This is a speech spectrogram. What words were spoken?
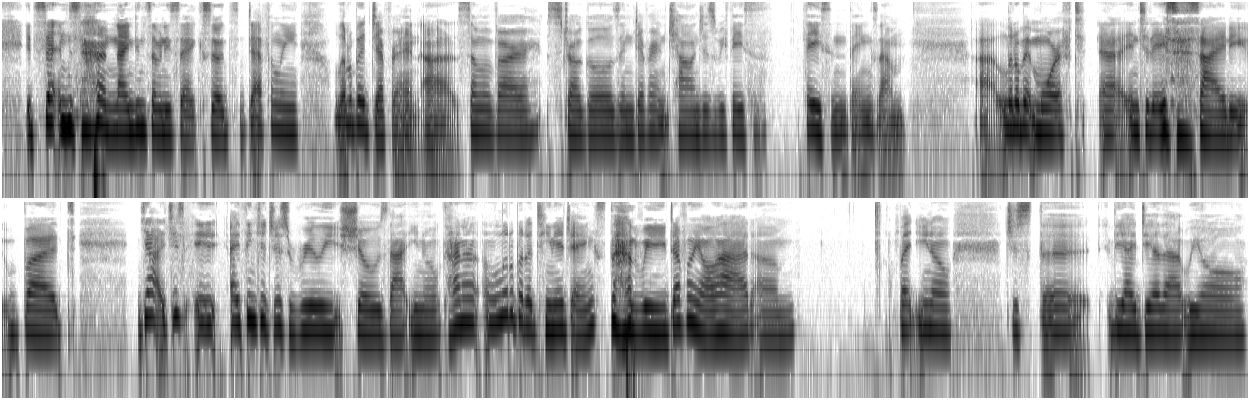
it's set in 1976, so it's definitely a little bit different. Uh, some of our struggles and different challenges we face face and things. Um, a little bit morphed uh, in today's society, but yeah, it just it, I think it just really shows that you know kind of a little bit of teenage angst that we definitely all had. Um, but you know, just the the idea that we all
